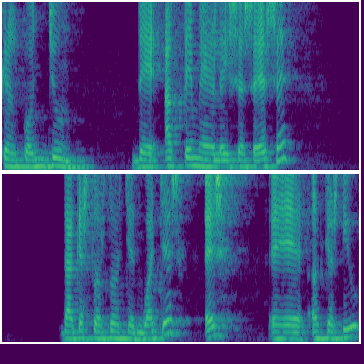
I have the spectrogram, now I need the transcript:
que el conjunt de HTML i CSS d'aquests dos llenguatges és eh, el que es diu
